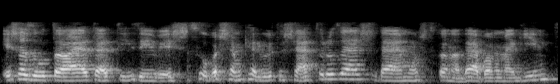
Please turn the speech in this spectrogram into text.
És azóta eltelt tíz év, és szóba sem került a sátorozás, de most Kanadában megint.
